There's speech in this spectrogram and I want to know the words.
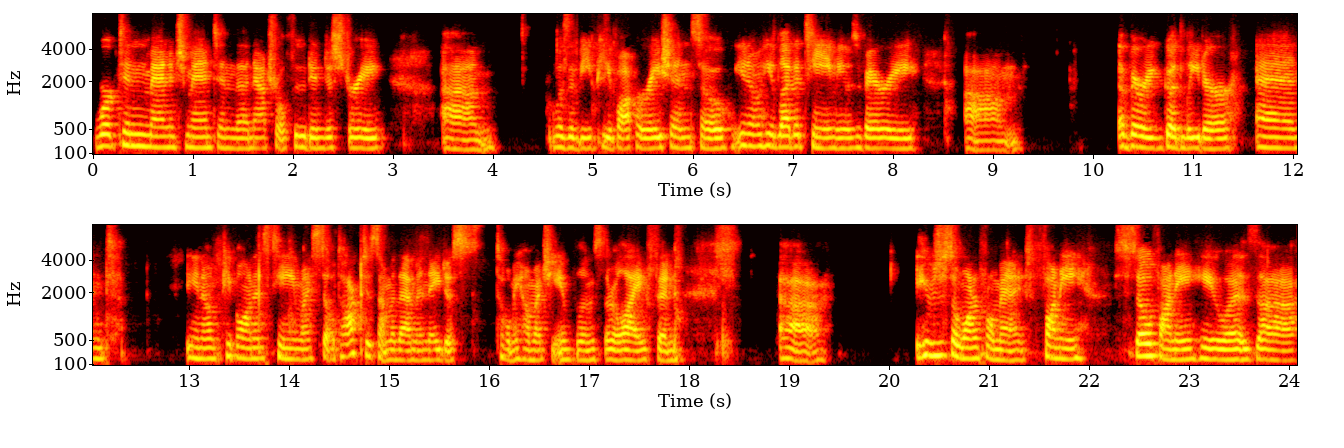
worked in management in the natural food industry, um, was a VP of operations. So, you know, he led a team. He was very, um, a very good leader. And you know people on his team i still talk to some of them and they just told me how much he influenced their life. And uh, he was just a wonderful man. Funny so funny. He was uh,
